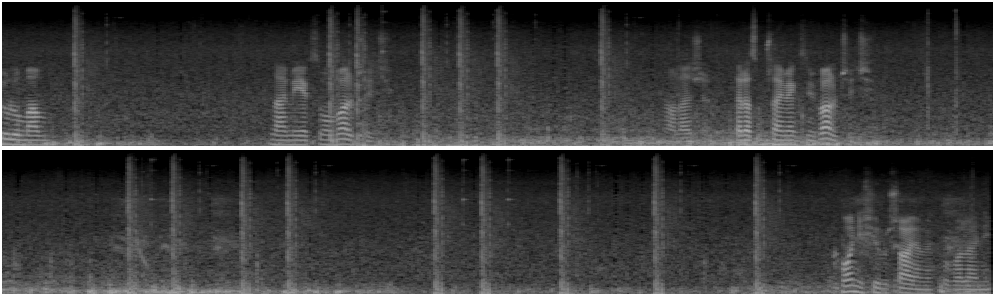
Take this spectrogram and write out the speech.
ciulu mam przynajmniej jak sobą walczyć. No leży. Teraz przynajmniej jak z nim walczyć. Koni się ruszają jak powaleni.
